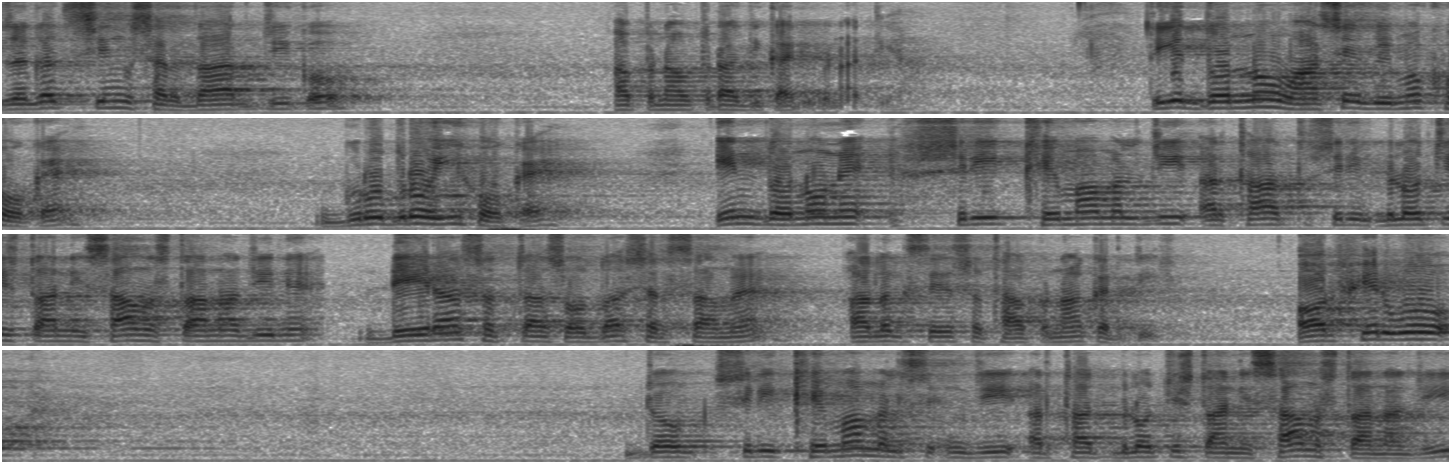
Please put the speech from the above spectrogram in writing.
जगत सिंह सरदार जी को अपना उत्तराधिकारी बना दिया। तो ये दोनों वहाँ से विमुख हो गए गुरुद्रोही हो गए इन दोनों ने श्री खेमामल जी अर्थात श्री बलोचिस्तानी सामस्ताना जी ने डेरा सच्चा सौदा सरसा में अलग से स्थापना कर दी। और फिर वो जो श्री खेमामल सिंह जी अर्थात बलोचिस्तानी सामस्ताना जी,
